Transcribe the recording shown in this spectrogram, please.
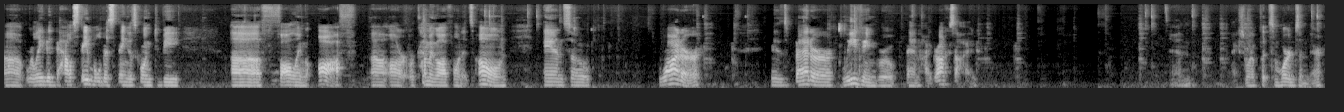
uh, related to how stable this thing is going to be uh, falling off uh, or, or coming off on its own. And so water is better leaving group than hydroxide. And I actually want to put some words in there.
